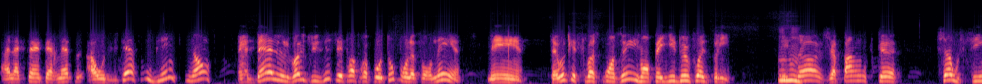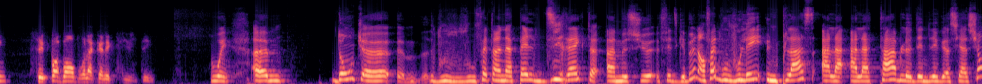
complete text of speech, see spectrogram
à l'accès Internet à haute vitesse, ou bien sinon, un Bell va utiliser ses propres poteaux pour le fournir. Mais, savez qu'est-ce qui va se produire? Ils vont payer deux fois le prix. Et mm-hmm. ça, je pense que ça aussi, c'est pas bon pour la collectivité. Oui. Euh, donc, euh, vous, faites un appel direct à Monsieur Fitzgibbon. En fait, vous voulez une place à la, à la table des négociations.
